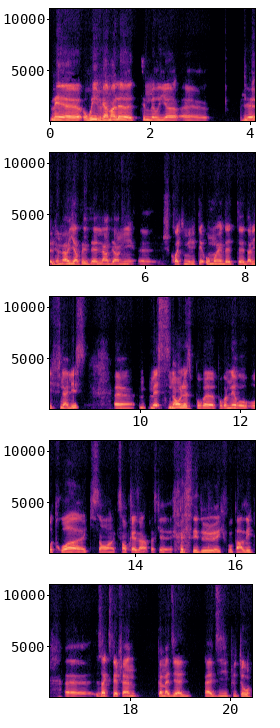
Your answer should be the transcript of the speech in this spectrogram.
Mais euh, oui, vraiment, Tim Melia, euh, le, meilleur gardien de l'an dernier, je crois qu'il méritait au moins d'être dans les finalistes. mais sinon, là, pour, pour revenir aux, trois qui, sont, qui sont présents, parce que c'est deux qu'il faut parler, Zach Stephen, comme a dit a dit plus tôt,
